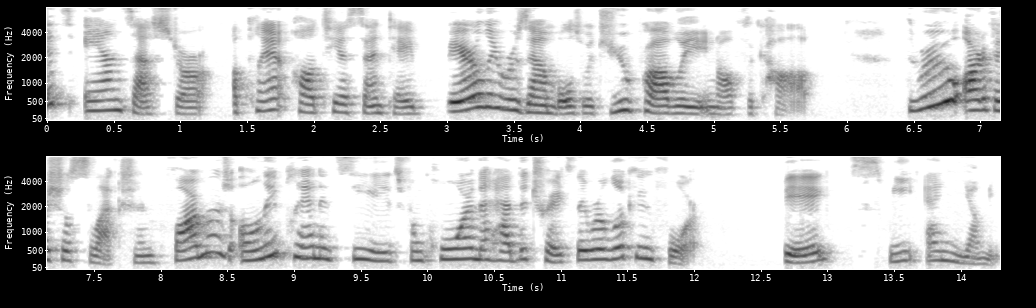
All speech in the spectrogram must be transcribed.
Its ancestor, a plant called teosinte, barely resembles what you probably eaten off the cob. Through artificial selection, farmers only planted seeds from corn that had the traits they were looking for big, sweet, and yummy.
